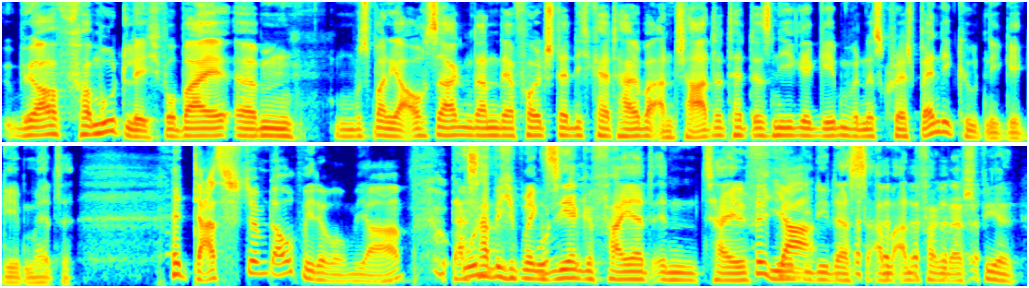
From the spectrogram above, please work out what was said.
Ja, vermutlich. Wobei, ähm, muss man ja auch sagen, dann der Vollständigkeit halber, Uncharted hätte es nie gegeben, wenn es Crash Bandicoot nie gegeben hätte. Das stimmt auch wiederum, ja. Das habe ich übrigens sehr gefeiert in Teil 4, ja. wie die das am Anfang da spielen.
